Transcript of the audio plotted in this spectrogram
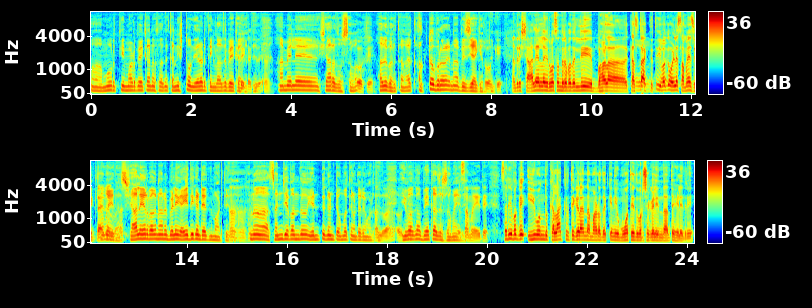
ಮೂರ್ತಿ ಮಾಡಬೇಕಾದ್ರೆ ಸದ ಕನಿಷ್ಠ ಒಂದು ಎರಡು ತಿಂಗಳಾದರೂ ಬೇಕಾಗುತ್ತೆ. ಆಮೇಲೆ ಶಾರದೋತ್ಸವ ಅದು ಬರುತ್ತೆ. ಅಕ್ಟೋಬರ್ ನಾ ಬ್ಯುಸಿ ಆಗಿರ್ತೇನೆ. ಓಕೆ. ಅಂದ್ರೆ ಶಾಲೆ ಎಲ್ಲ ಇರುವ ಸಂದರ್ಭದಲ್ಲಿ ಬಹಳ ಕಷ್ಟ ಆಗ್ತಿತ್ತು. ಇವಾಗ ಒಳ್ಳೆ ಸಮಯ ಸಿಗ್ತಾ ಇದೆ ಶಾಲೆ ಇರುವಾಗ ನಾನು ಬೆಳಿಗ್ಗೆ ಐದು ಗಂಟೆ ಎದ್ದು ಮಾಡ್ತಿದ್ದೆ. ಪುನಃ ಸಂಜೆ ಬಂದು ಎಂಟು ಗಂಟೆ ಒಂಬತ್ತು ಗಂಟೆ? ಮಾಡ್ತಿದ್ದೆ. ಇವಾಗ ಬೇಕಾದಷ್ಟು ಸಮಯ ಇದೆ. ಸಮಯ ಇದೆ. ಸರ್ ಇವಾಗ ಈ ಒಂದು ಕಲಾಕೃತಿಗಳನ್ನು ಮಾಡೋದಕ್ಕೆ ನೀವು ಮೂವತ್ತೈದು ವರ್ಷಗಳಿಂದ ಅಂತ ಹೇಳಿದ್ರಿ.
